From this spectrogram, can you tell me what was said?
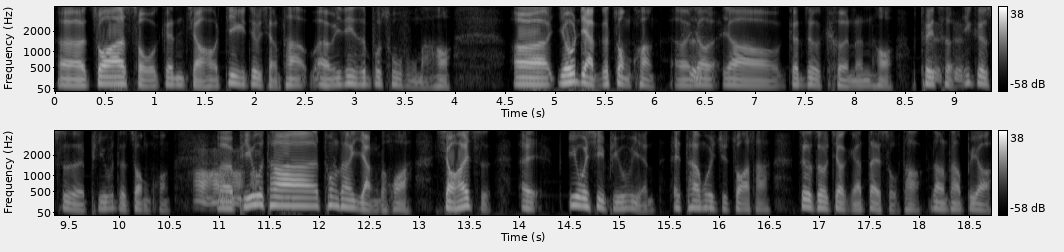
呃抓手跟脚，第一个就想他呃一定是不舒服嘛哈。呃，有两个状况，呃，要要跟这个可能哈推测，一个是皮肤的状况，哦呃，皮肤它通常痒的话，小孩子，哎，异位性皮肤炎，哎，他会去抓它，这个时候就要给他戴手套，让他不要，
